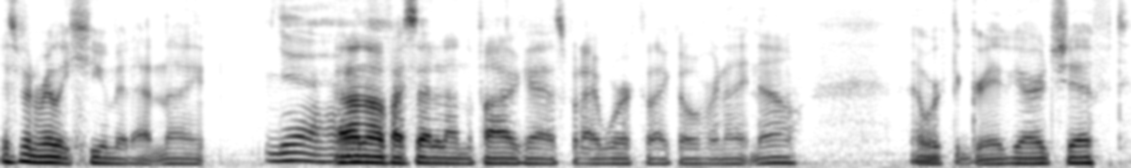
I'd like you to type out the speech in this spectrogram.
It's been really humid at night. Yeah. I don't know if I said it on the podcast, but I work like overnight now. I work the graveyard shift.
